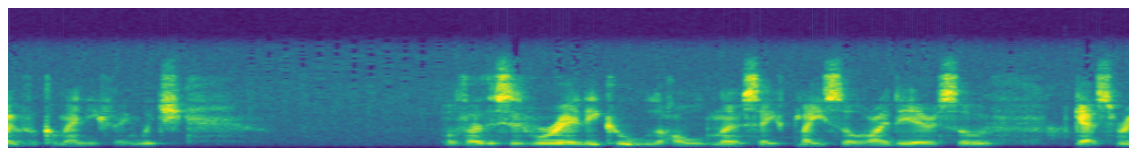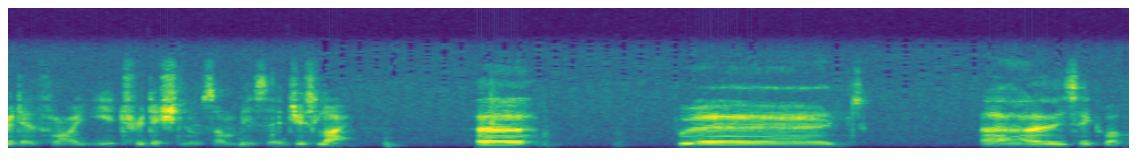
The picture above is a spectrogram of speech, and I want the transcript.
overcome anything, which although this is really cool, the whole no safe place sort of idea, it sort of gets rid of like your traditional zombies. That just like uh friends ah they take about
